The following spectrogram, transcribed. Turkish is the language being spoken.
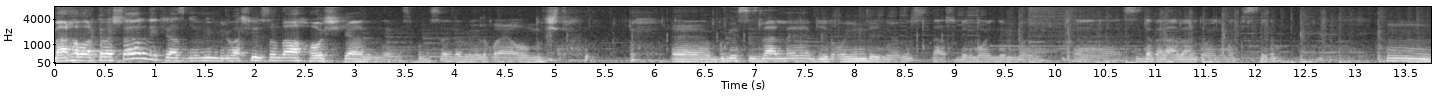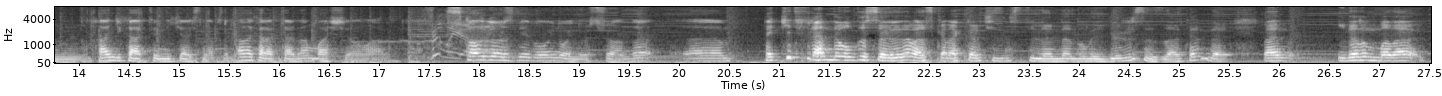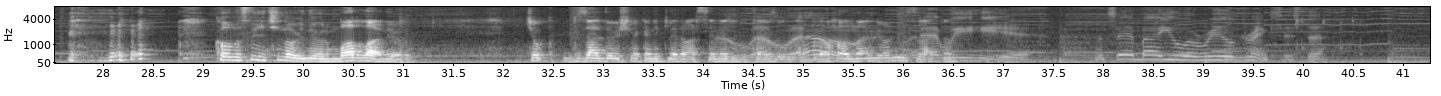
Merhaba arkadaşlar ve Kiraz Gaming'in bir başka videosuna daha hoş geldiniz. Bunu söylemeyeli bayağı olmuştu. Ee, Bugün sizlerle bir oyun deniyoruz. Daha doğrusu benim oynadığım bir oyun. Ee, Sizle beraber de oynamak istedim. Hmm, hangi karakterin hikayesini yapsak? Ana karakterden başlayalım abi. Skullgirls diye bir oyun oynuyoruz şu anda. Ee, pek kit frende olduğu söylenemez karakter çizim stillerinden dolayı görürsünüz zaten de. Ben inanın bana konusu için oynuyorum vallahi diyorum. Çok güzel dövüş mekanikleri var. Severiz bu tarz oyunları. Brawlhall'dan gördünüz zaten.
